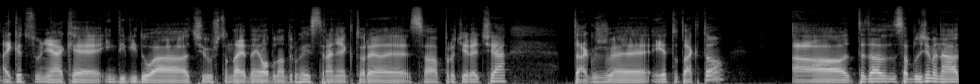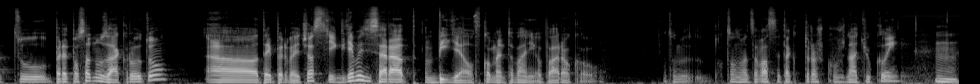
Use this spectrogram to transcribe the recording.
aj keď sú nejaké individuá, či už to na jednej alebo na druhej strane, ktoré sa protirečia. Takže je to takto. A teda sa blížime na tú predposlednú zákrutu, tej prvej časti. Kde by si sa rád videl v komentovaní o pár rokov? O tom, o tom jsme se vlastně tak trošku už naťukli. Hmm,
